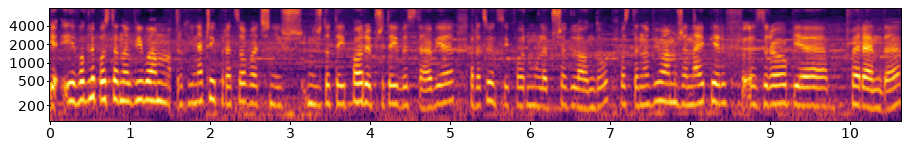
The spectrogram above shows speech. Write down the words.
Ja, ja w ogóle postanowiłam trochę inaczej pracować niż, niż do tej pory przy tej wystawie. Pracując w tej formule przeglądu, postanowiłam, że najpierw e, zrobię kwerendę,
